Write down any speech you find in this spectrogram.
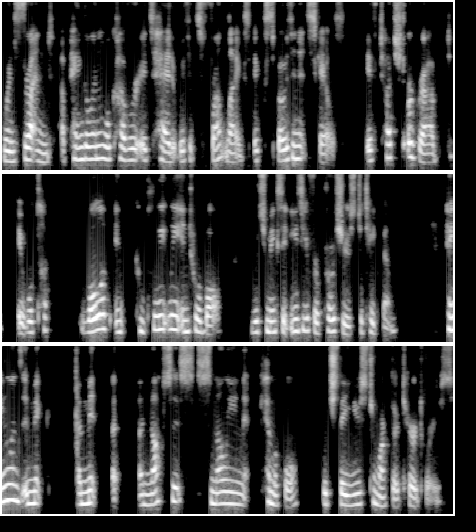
When threatened, a pangolin will cover its head with its front legs, exposing its scales. If touched or grabbed, it will roll up in completely into a ball which makes it easier for poachers to take them. Pangolins emit, emit a, a noxious smelling chemical, which they use to mark their territories.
